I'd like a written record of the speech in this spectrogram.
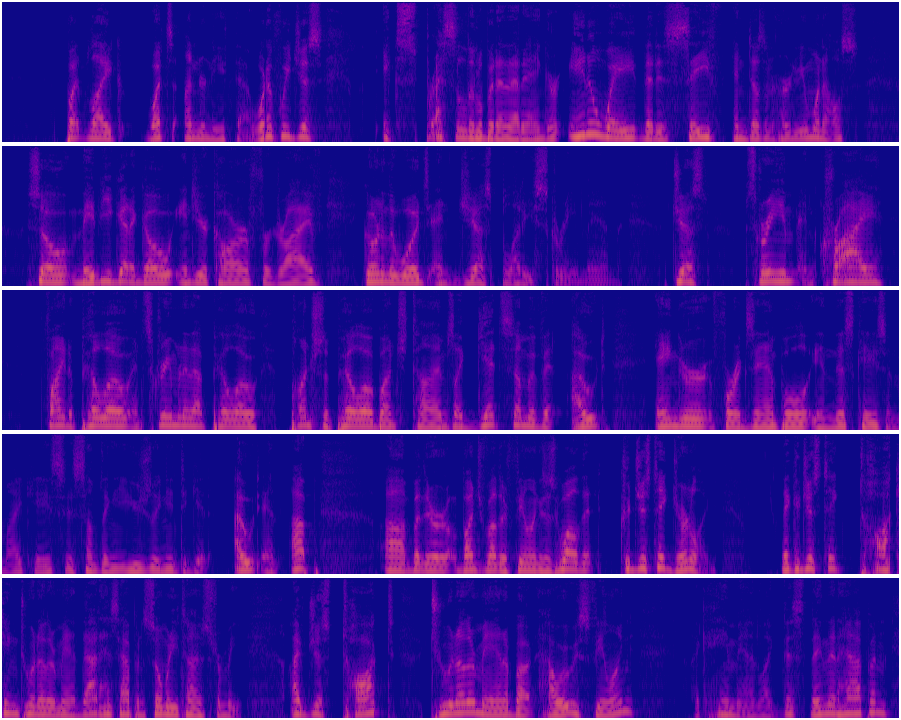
but like what's underneath that. What if we just express a little bit of that anger in a way that is safe and doesn't hurt anyone else. So maybe you got to go into your car for a drive, go into the woods and just bloody scream, man. Just scream and cry. Find a pillow and scream into that pillow, punch the pillow a bunch of times, like get some of it out. Anger, for example, in this case, in my case, is something you usually need to get out and up. Uh, but there are a bunch of other feelings as well that could just take journaling. They could just take talking to another man. That has happened so many times for me. I've just talked to another man about how it was feeling like, hey man, like this thing that happened,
